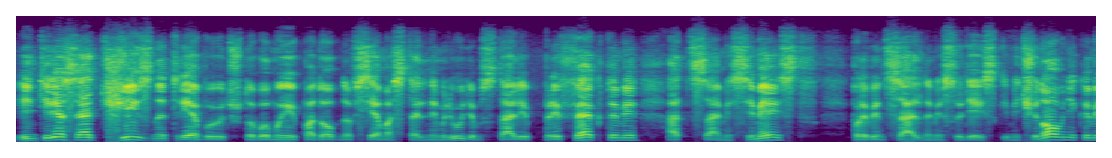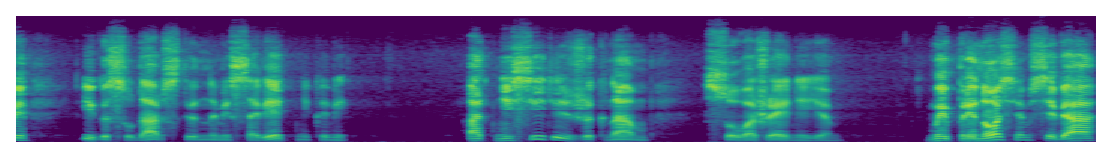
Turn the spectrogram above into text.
Интересы отчизны требуют, чтобы мы, подобно всем остальным людям, стали префектами, отцами семейств, провинциальными судейскими чиновниками и государственными советниками. Отнеситесь же к нам с уважением. Мы приносим себя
